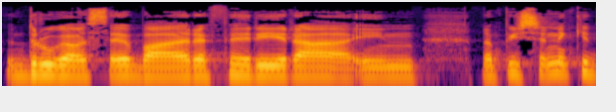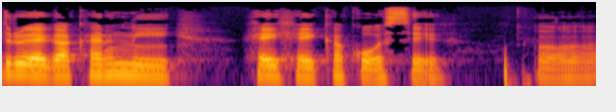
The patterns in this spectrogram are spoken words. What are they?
druga oseba referira in napiše nekaj drugega, kar ni, hej, hej, kako si. Uh,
